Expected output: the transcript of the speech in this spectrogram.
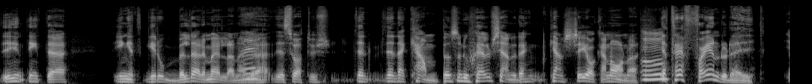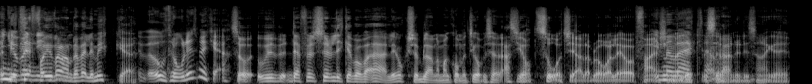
det inte, det är inget grubbel däremellan. Nej. Eller det är så att du, den, den där kampen som du själv känner, den kanske jag kan ana. Jag träffar ändå dig. Vi Mm. Jo, träffar ni- ju varandra väldigt mycket. Otroligt mycket. Så, därför så är det lika bra att vara ärlig också ibland när man kommer till jobbet alltså jag har inte sovit så jävla bra eller jag fan, jag Men känner lite sådär nu, det är sådana grejer.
